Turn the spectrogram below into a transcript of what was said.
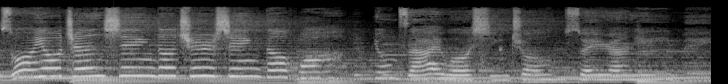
所有真心的、痴心的话，永在我心中，虽然已没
